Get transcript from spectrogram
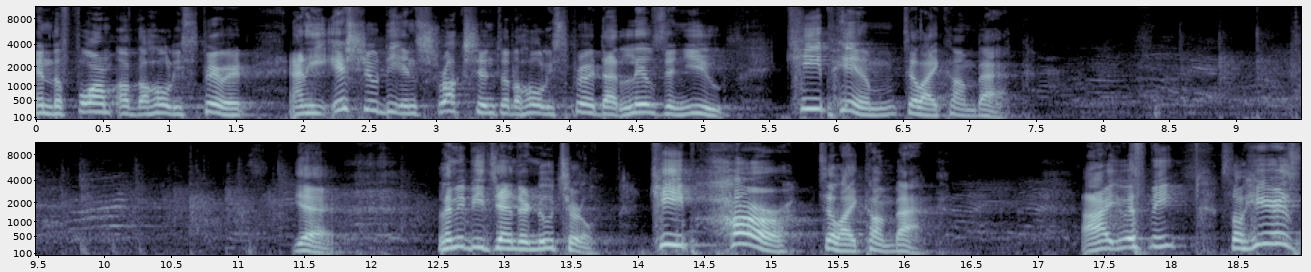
in the form of the Holy Spirit, and he issued the instruction to the Holy Spirit that lives in you keep him till I come back. Yeah. Let me be gender neutral. Keep her till I come back. All right, you with me? So here's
